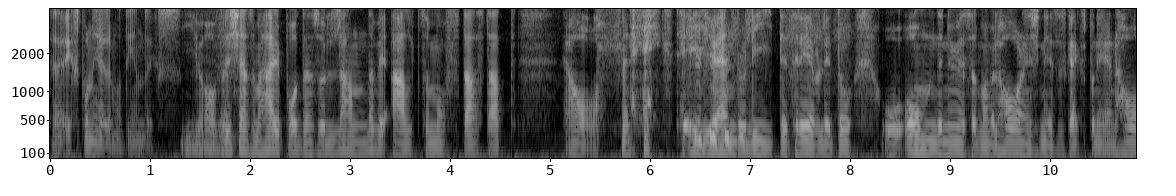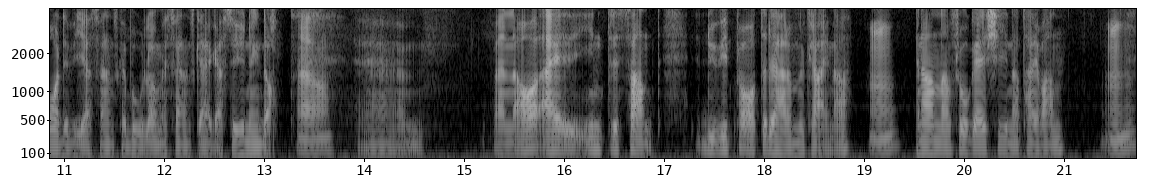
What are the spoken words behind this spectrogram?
eh, exponerade mot index. Ja, för det känns som här i podden så landar vi allt som oftast att Ja, men det är ju ändå lite trevligt och, och, om det nu är så att man vill ha den kinesiska exponeringen, ha det via svenska bolag med svensk ägarstyrning då. Ja. Ehm, men ja, nej, intressant. Du, vi pratade här om Ukraina. Mm. En annan fråga är Kina-Taiwan. Mm.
